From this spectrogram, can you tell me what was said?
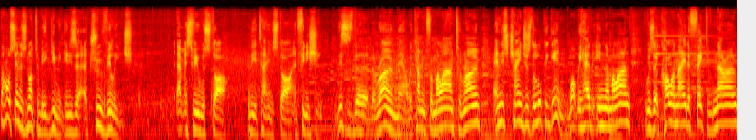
The whole centre is not to be a gimmick. It is a, a true village. Atmosphere with style, the Italian style, and finishing. This is the, the Rome now. We're coming from Milan to Rome, and this changes the look again. What we had in the Milan was a colonnade effect of narrow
